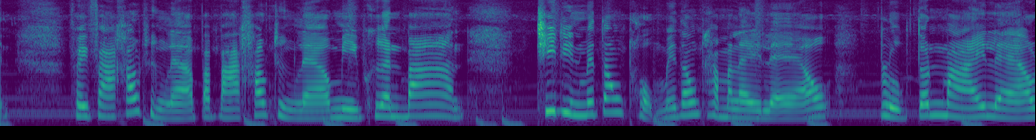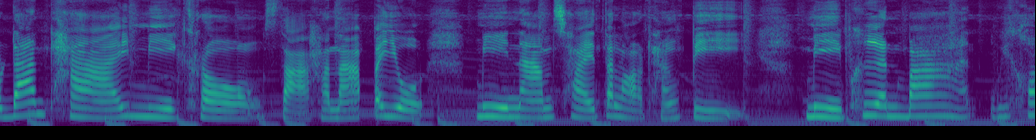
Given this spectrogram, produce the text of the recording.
ตร ไฟฟ้าเข้าถึงแล้วประปาเข้าถึงแล้วมีเพื่อนบ้าน ที่ดินไม่ต้องถมไม่ต้องทำอะไรแล้ว ปลูกต้นไม้แล้วด้านท้ายมีคลองสาธารณประโยชน์ มีน้ำใช้ตลอดทั้งปี มีเพื่อนบ้านวิข้อ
